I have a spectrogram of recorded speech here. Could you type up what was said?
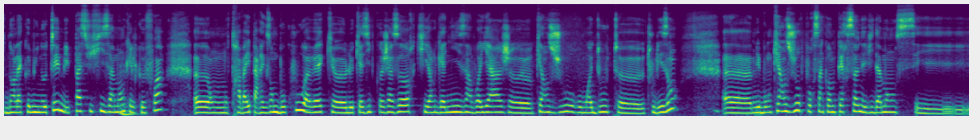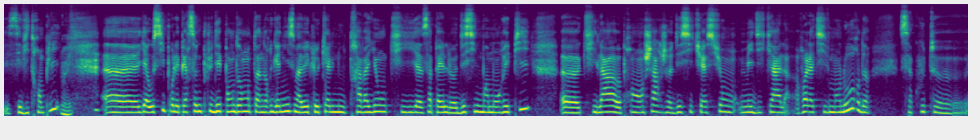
dans la communauté, mais pas suffisamment mmh. quelquefois. on travaille par exemple beaucoup avec le Casib Kojazor qui organise un voyage 15 jours au mois d'août tous les ans. mais bon, 15 jours pour 50 personnes, évidemment, c'est vite rempli. Il y a aussi pour les personnes plus dépendantes un organisme avec lequel nous travaillons qui s'appelle Dessine-moi mon répit, qui là prend en charge des situations médicales relativement lourdes. Ça coûte euh,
